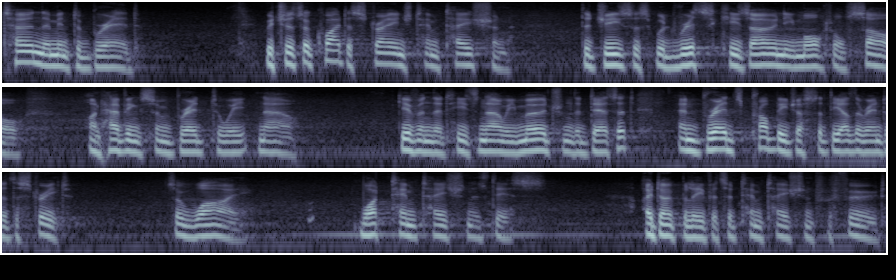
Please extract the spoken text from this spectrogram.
Turn them into bread which is a quite a strange temptation that Jesus would risk his own immortal soul on having some bread to eat now, given that he's now emerged from the desert and bread's probably just at the other end of the street. So, why? What temptation is this? I don't believe it's a temptation for food.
